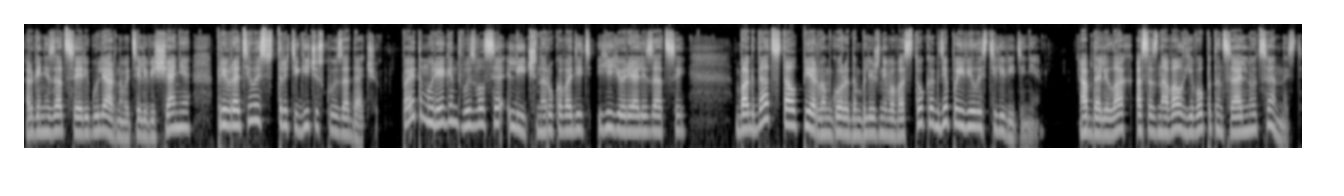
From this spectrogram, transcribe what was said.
Организация регулярного телевещания превратилась в стратегическую задачу. Поэтому регент вызвался лично руководить ее реализацией. Багдад стал первым городом Ближнего Востока, где появилось телевидение. Абдалилах осознавал его потенциальную ценность.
